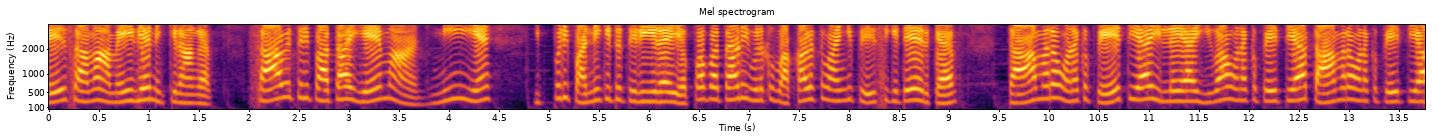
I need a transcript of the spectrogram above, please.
பேசாமல் அமைதியாக நிற்கிறாங்க சாவித்திரி பார்த்தா ஏமா நீ ஏன் இப்படி பண்ணிக்கிட்டு திரியிற? எப்போ பார்த்தாலும் இவளுக்கு வக்காலத்து வாங்கி பேசிக்கிட்டே இருக்க. தாமரை உனக்கு பேத்தியா இல்லையா? இவா உனக்கு பேத்தியா? தாமரை உனக்கு பேத்தியா?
